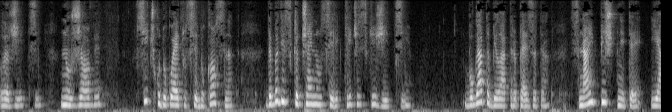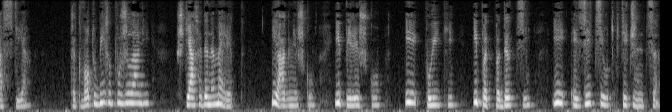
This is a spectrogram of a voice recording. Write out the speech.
лъжици, ножове, всичко, до което се докоснат, да бъде скачено с електрически жици. Богата била трапезата с най-пищните ястия. Каквото биха пожелали, щяха да намерят и агнешко, и пилешко, и пуйки, и пътпадъци, и езици от птиченца.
